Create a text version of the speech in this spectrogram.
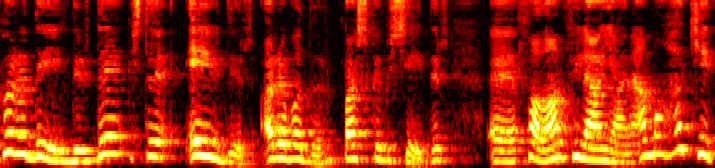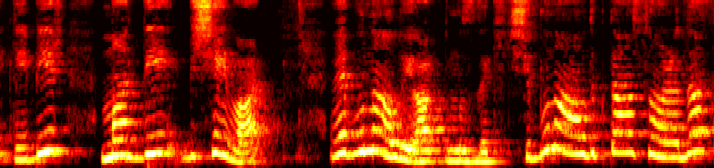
para değildir de işte evdir, arabadır, başka bir şeydir falan filan yani. Ama hak ettiği bir maddi bir şey var. Ve bunu alıyor aklımızdaki kişi. Bunu aldıktan sonra da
